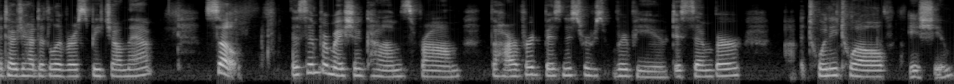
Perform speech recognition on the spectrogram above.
I told you how to deliver a speech on that. So, this information comes from the Harvard Business Re- Review, December uh, 2012 issue,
